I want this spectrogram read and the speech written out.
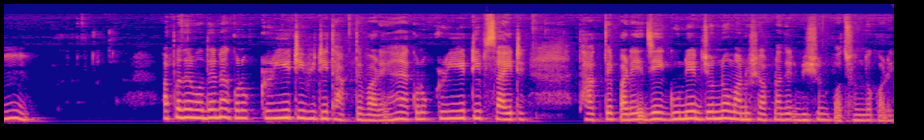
হুম। আপনাদের মধ্যে না কোনো ক্রিয়েটিভিটি থাকতে পারে হ্যাঁ কোনো ক্রিয়েটিভ সাইড থাকতে পারে, যে গুণের জন্য মানুষ আপনাদের ভীষণ পছন্দ করে।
